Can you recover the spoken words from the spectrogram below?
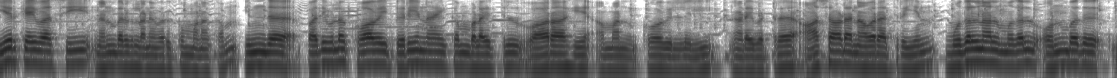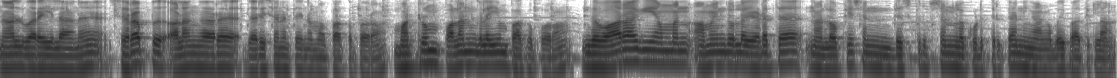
இயற்கைவாசி நண்பர்கள் அனைவருக்கும் வணக்கம். இந்த பதிவில் கோவை பெரியநாயக்கம்பாளையத்தில் வாராகி அம்மன் கோவிலில் நடைபெற்ற ஆஷாட நவராத்திரியின் முதல் நாள் முதல் ஒன்பது நாள் வரையிலான சிறப்பு அலங்கார தரிசனத்தை நம்ம பார்க்க போகிறோம் மற்றும் பலன்களையும் பார்க்க போகிறோம் இந்த வாராகி அம்மன் அமைந்துள்ள இடத்த நான் லொக்கேஷன் டிஸ்கிரிப்ஷனில் கொடுத்துருக்கேன். நீங்கள் அங்கே போய் பார்த்துக்கலாம்.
